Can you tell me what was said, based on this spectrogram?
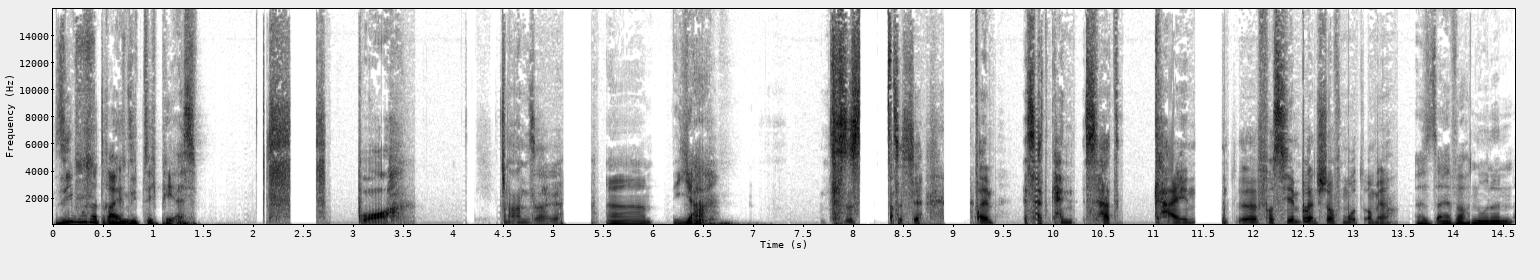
773 PS. Boah. Eine Ansage. Ähm, ja. Das ist, das ist ja. Vor allem, es hat kein, es hat keinen äh, fossilen Brennstoffmotor mehr. Es ist einfach nur ein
